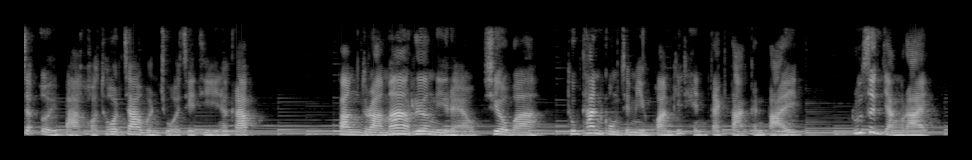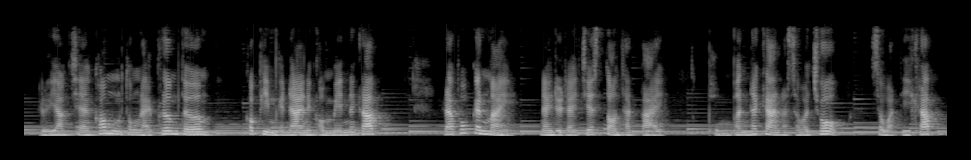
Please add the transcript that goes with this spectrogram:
จะเอ่ยปากขอโทษเจ้าเวนจัวเสียทีนะครับ ฟังดราม่าเรื่องนี้แล้ว เชื่อว่าทุกท่านคงจะมีความคิดเห็นแตกต่างกันไป รู้สึกอย่างไร หรืออยากแชร์ข้อมูลตรงไหนเพิ่มเติม ก็พิมพ์กันได้ในคอมเมนต์นะครับ แล้วพบกันใหม่ใน The Digest ตอนถัดไป ผมพันธการอัศวโชค สวัสดีครับ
